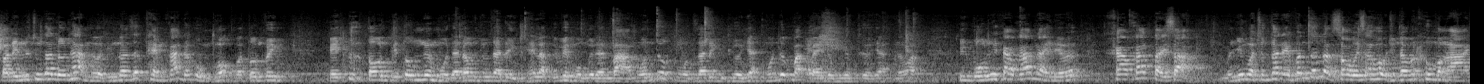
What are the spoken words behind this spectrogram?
Và đến lúc chúng ta lớn hẳn rồi chúng ta rất thèm khát được ủng hộ và tôn vinh cái tự tôn cái tôn nghiêm một đàn ông trong gia đình hay là cái việc một người đàn bà muốn được một gia đình thừa nhận muốn được bạn bè đồng nghiệp thừa nhận đúng không ạ? Thì bốn cái khao khát này nếu khao khát tài sản. Nhưng mà chúng ta lại vẫn rất là so với xã hội chúng ta vẫn không bằng ai.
